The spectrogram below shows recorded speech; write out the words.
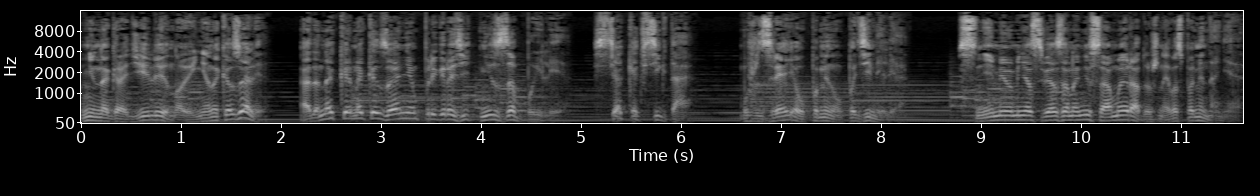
Не наградили, но и не наказали. Однако наказанием пригрозить не забыли. Все как всегда. Может, зря я упомянул подземелья. С ними у меня связано не самые радужные воспоминания.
